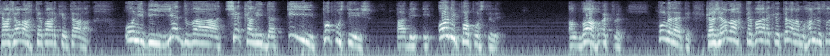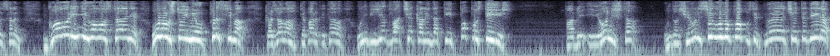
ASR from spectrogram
Kaže Allah te barke tala oni bi jedva čekali da ti popustiš pa bi i oni popustili. Allahu ekber. Pogledajte kaže Allah te bareke ta'ala Muhammedu sallallahu alejhi ve sellem govori njihovo stanje ono što im je u prsima. Kaže Allah te bareke ta'ala, oni bi jedva čekali da ti popustiš pa bi i oni šta? Onda će oni sigurno popustiti, neće te dirat,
